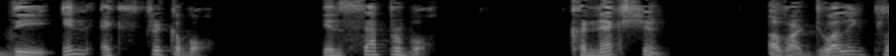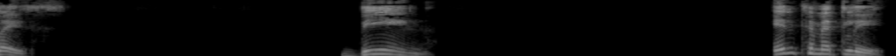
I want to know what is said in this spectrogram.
The inextricable, inseparable connection of our dwelling place being intimately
